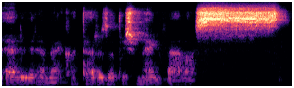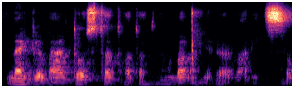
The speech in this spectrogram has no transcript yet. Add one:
előre meghatározott és megválasz, megváltoztathatatlan valamiről van itt szó.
